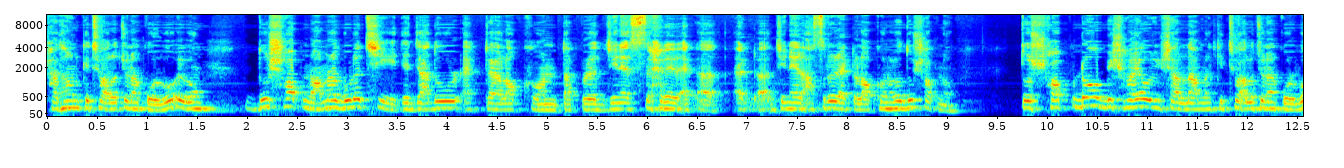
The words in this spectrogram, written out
সাধারণ কিছু আলোচনা করব এবং দুঃস্বপ্ন, আমরা বলেছি যে জাদুর একটা লক্ষণ, তারপরে জিনের সেহারের একটা, জিনের আসরের একটা লক্ষণ হলো দুঃস্বপ্ন। তো স্বপ্ন বিষয়েও ইনশাআল্লাহ আমরা কিছু আলোচনা করব।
